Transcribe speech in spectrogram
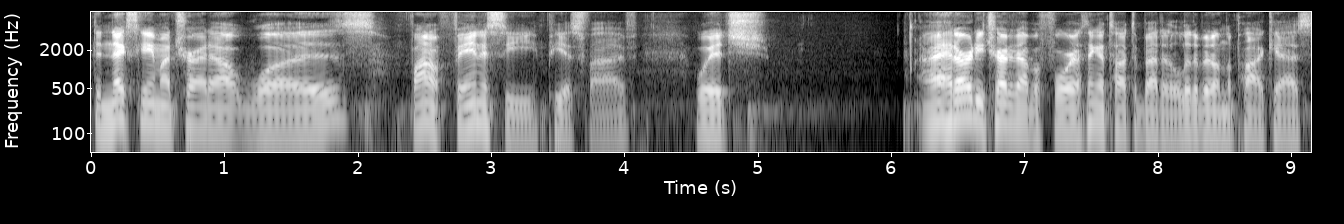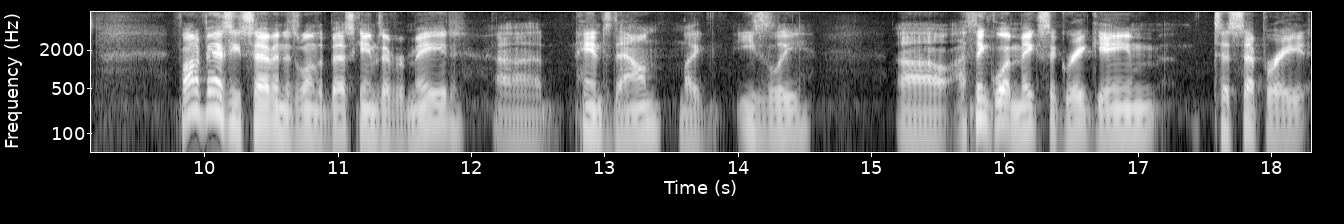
The next game I tried out was Final Fantasy PS5, which I had already tried it out before. I think I talked about it a little bit on the podcast. Final Fantasy VII is one of the best games ever made, uh, hands down, like easily. Uh, I think what makes a great game to separate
